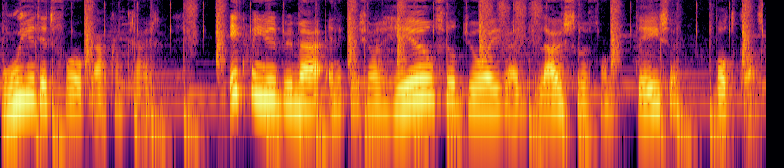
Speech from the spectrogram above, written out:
hoe je dit voor elkaar kan krijgen. Ik ben Judith Buma en ik wens jou heel veel joy bij het luisteren van deze podcast.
